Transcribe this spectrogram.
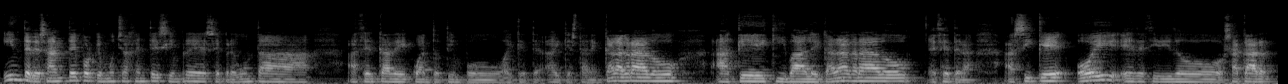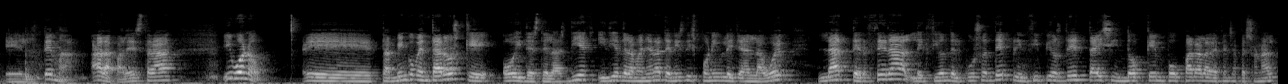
interesante porque mucha gente siempre se pregunta acerca de cuánto tiempo hay que, hay que estar en cada grado, a qué equivale cada grado, etcétera. Así que hoy he decidido sacar el tema a la palestra y bueno, eh, también comentaros que hoy desde las 10 y 10 de la mañana tenéis disponible ya en la web la tercera lección del curso de principios de Taishindo Kempo para la defensa personal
